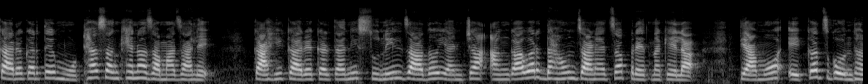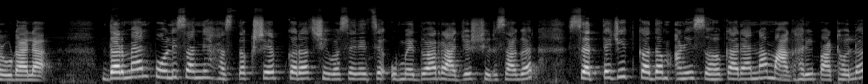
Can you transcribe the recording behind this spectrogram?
कार्यकर्ते मोठ्या संख्येनं जमा झाले. काही कार्यकर्त्यांनी सुनील जाधव यांच्या अंगावर धावून जाण्याचा प्रयत्न केला. त्यामुळं एकच गोंधळ उडाला. दरम्यान पोलिसांनी हस्तक्षेप करत शिवसेनेचे उमेदवार राजेश क्षीरसागर सत्यजित कदम आणि सहकाऱ्यांना माघारी पाठवलं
